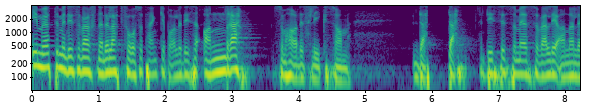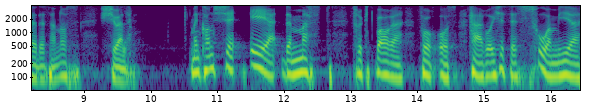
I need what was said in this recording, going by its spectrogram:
i møte med disse versene er det lett for oss å tenke på alle disse andre som har det slik som dette. Disse som er så veldig annerledes enn oss sjøl. Men kanskje er det mest fruktbare for oss her å ikke se så mye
